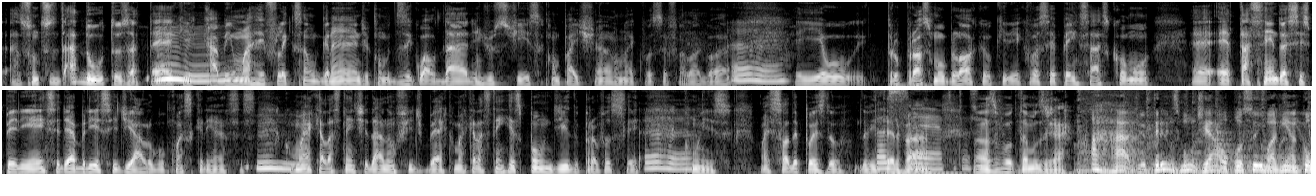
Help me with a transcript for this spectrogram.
assuntos adultos até, uhum. que cabem uma reflexão grande, como desigualdade, injustiça, compaixão, né, que você falou agora. Uhum. E eu para o próximo bloco, eu queria que você pensasse como está é, é, tá sendo essa experiência de abrir esse diálogo com as crianças. Uhum. Como é que elas têm te dado um feedback, como é que elas têm respondido para você uhum. com isso. Mas só depois do, do tá intervalo. Certo, tá Nós certo. voltamos já. A Rádio Transmundial possui uma linha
